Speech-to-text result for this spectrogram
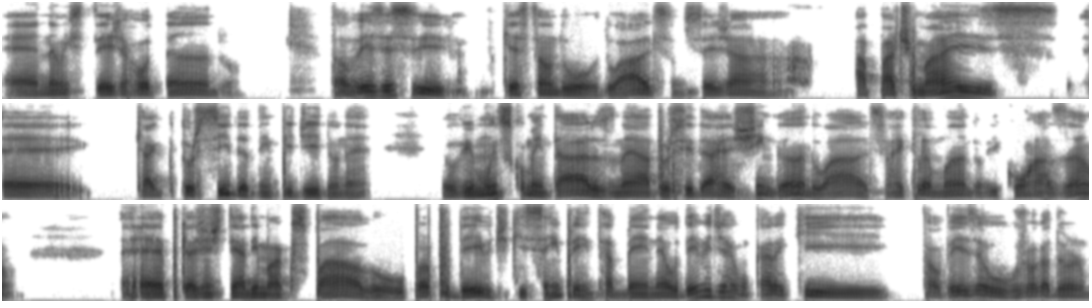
é, não esteja rodando. Talvez essa questão do, do Alisson seja a parte mais é, que a torcida tem pedido, né? Eu vi muitos comentários, né? A torcida xingando o Alisson, reclamando, e com razão, é, porque a gente tem ali Marcos Paulo, o próprio David, que sempre entra bem, né? O David é um cara que talvez é o jogador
